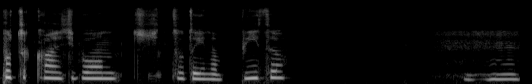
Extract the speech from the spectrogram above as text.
poczekajcie, bo on coś tutaj napisał. Mhm.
